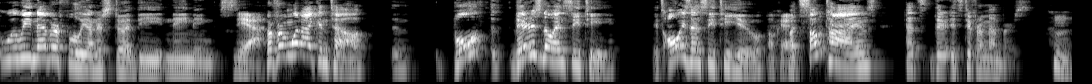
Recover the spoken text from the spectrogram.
we we never fully understood the naming. yeah, But from what I can tell, both there is no NCT. It's always NCTU. okay. But sometimes that's there. It's different members. hmm.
